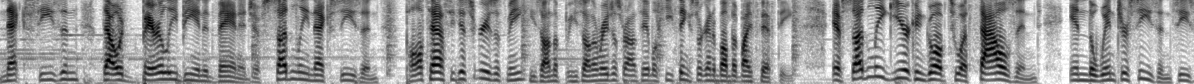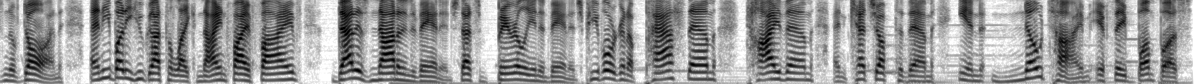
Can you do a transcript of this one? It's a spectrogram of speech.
next season, that would barely be an advantage. If suddenly next season, Paul Tassi disagrees with me. He's on the he's on the Rageless Roundtable. He thinks they're going to bump it by 50. If suddenly gear can go up to a thousand in the winter season, season of dawn, anybody who got to like 955 that is not an advantage. That's barely an advantage. People are going to pass them, tie them, and catch up to them in no time if they bump us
